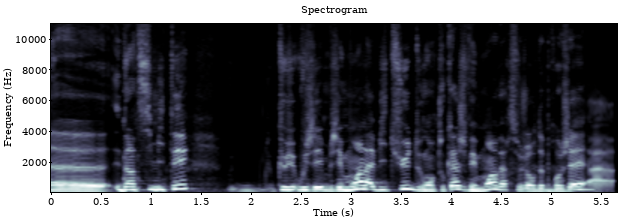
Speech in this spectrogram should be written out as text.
euh, d'intimité que où j'ai moins l'habitude ou en tout cas je vais moins vers ce genre de Mhm. projet à-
